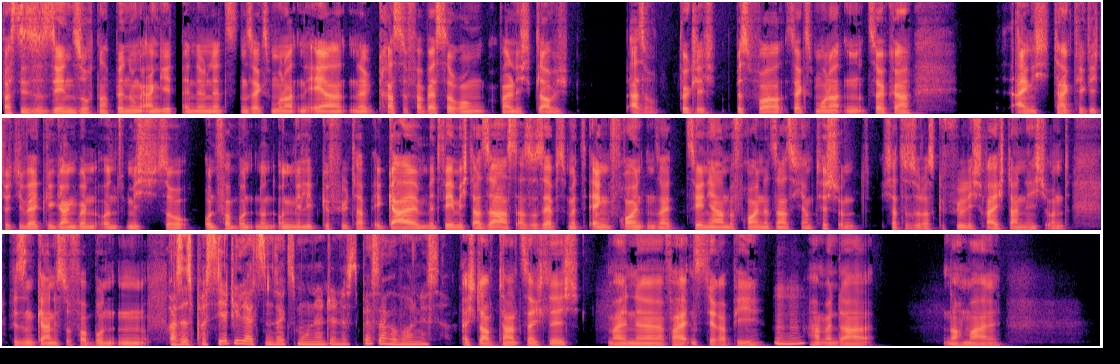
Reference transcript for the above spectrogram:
was diese Sehnsucht nach Bindung angeht, in den letzten sechs Monaten eher eine krasse Verbesserung, weil ich glaube ich, also wirklich bis vor sechs Monaten circa eigentlich tagtäglich durch die Welt gegangen bin und mich so unverbunden und ungeliebt gefühlt habe, egal mit wem ich da saß, also selbst mit engen Freunden, seit zehn Jahren befreundet, saß ich am Tisch und ich hatte so das Gefühl, ich reiche da nicht und wir sind gar nicht so verbunden. Was ist passiert die letzten sechs Monate, dass es besser geworden ist? Ich glaube tatsächlich, meine Verhaltenstherapie mhm. hat mir da nochmal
